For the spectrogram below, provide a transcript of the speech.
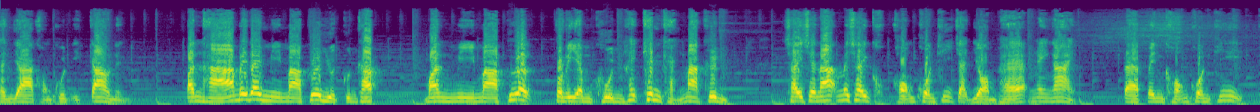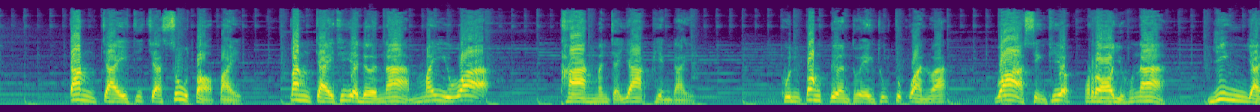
สัญญาของคุณอีกก้าวหนึ่ง ปัญหาไม่ได้มีมาเพื่อหยุดคุณครับ มันมีมาเพื่อเตรียมคุณให้เข้มแข็งมากขึ้น ชัยชนะไม่ใช่ของคนที่จะยอมแพ้ง่าย ๆ แต่เป็นของคนที่ตั้งใจที่จะสู้ต่อไป ตั้งใจที่จะเดินหน้าไม่ว่าทางมันจะยากเพียงใด คุณต้องเตือนตัวเองทุกๆวันว่าว่าสิ่งที่รออยู่ข้างหน้า ยิ่งใหญ่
